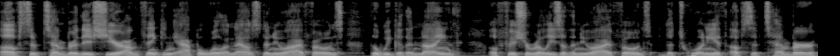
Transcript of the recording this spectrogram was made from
of September this year. I'm thinking Apple will announce the new iPhones the week of the 9th, official release of the new iPhones the 20th of September,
